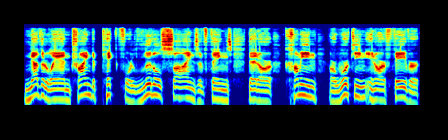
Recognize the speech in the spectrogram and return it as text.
netherland trying to pick for little signs of things that are coming or working in our favor.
